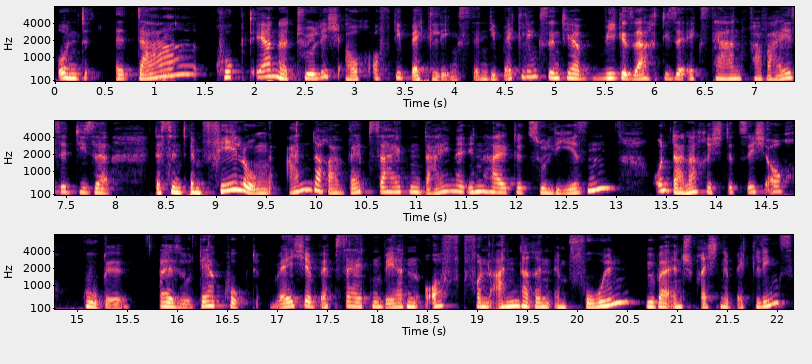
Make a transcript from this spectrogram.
Und äh, da guckt er natürlich auch auf die Backlinks, denn die Backlinks sind ja, wie gesagt, diese externen Verweise, diese, das sind Empfehlungen anderer Webseiten, deine Inhalte zu lesen. Und danach richtet sich auch Google. Also der guckt, welche Webseiten werden oft von anderen empfohlen über entsprechende Backlinks.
